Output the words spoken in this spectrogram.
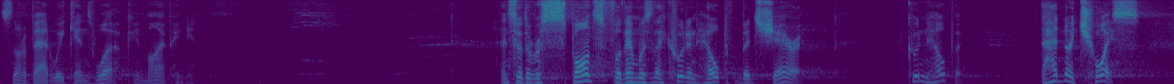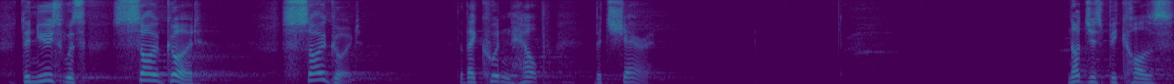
It's not a bad weekend's work, in my opinion. And so the response for them was they couldn't help but share it. They couldn't help it. They had no choice. The news was so good, so good, that they couldn't help but share it. Not just because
